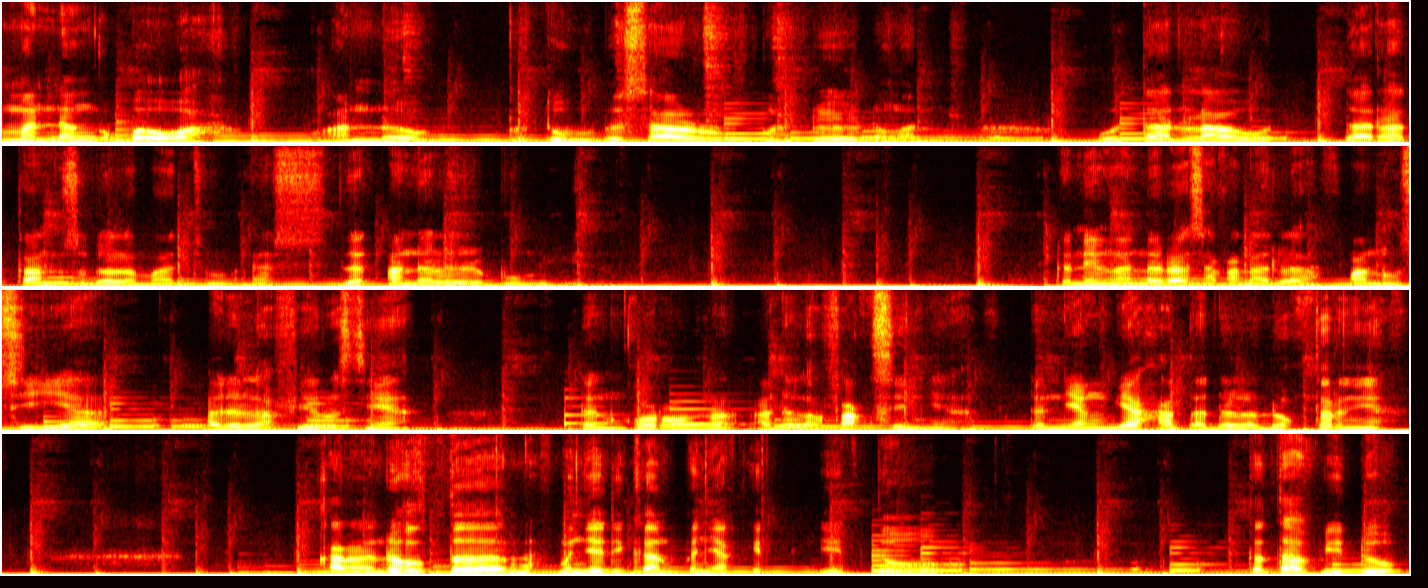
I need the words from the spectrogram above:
Memandang ke bawah Anda bertubuh besar gede dengan hutan laut daratan segala macam es dan Anda adalah bumi. Dan yang Anda rasakan adalah manusia adalah virusnya dan corona adalah vaksinnya dan yang jahat adalah dokternya. Karena dokter menjadikan penyakit itu tetap hidup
